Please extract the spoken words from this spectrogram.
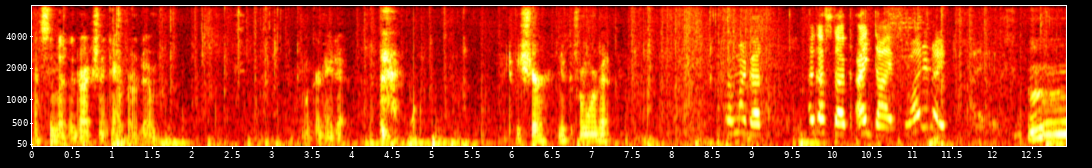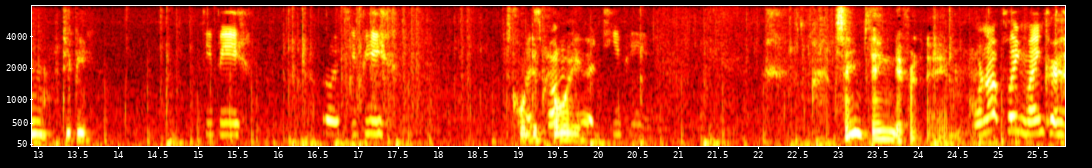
That seemed like the direction it came from, dude. I'm gonna grenade it. to be sure, nuke it from orbit. Oh my god. I got stuck. I dived. Why did I dive? Ooh, mm, TP. TP. How do I TP? It's called I deploy. TP. Same thing, different name. We're not playing Minecraft.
